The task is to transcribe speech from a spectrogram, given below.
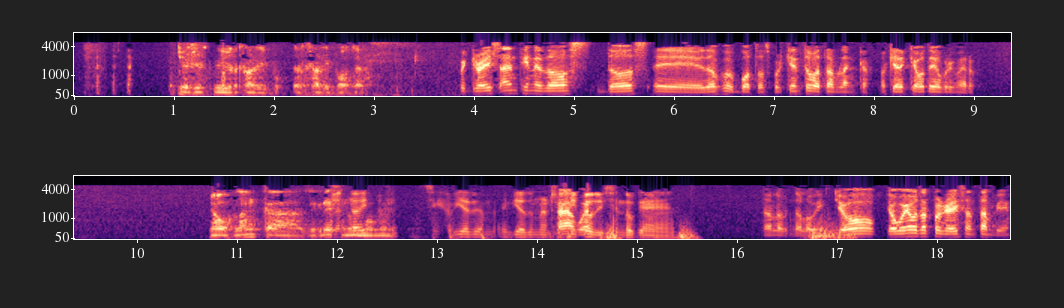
que escribió el Harry Potter. Pues Grace Ann tiene dos, dos, eh, dos votos. ¿Por quién tú votas, Blanca? ¿O quieres que vote yo primero? No, Blanca regresa en un momento. Sí, había enviado un mensajito ah, diciendo que... No lo, no lo vi. Yo, yo voy a votar por Grace Ann también.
